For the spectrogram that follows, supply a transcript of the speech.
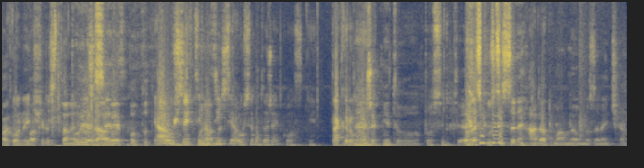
pak, Konečně. pak dostane Pojď, na závěr pod, pod Já už nechci nic říct, já už jsem to řekl vlastně. Tak Roman, Ne, řekni to, prosím tě. Ale zkuste se nehádat, mám neomezený čas.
